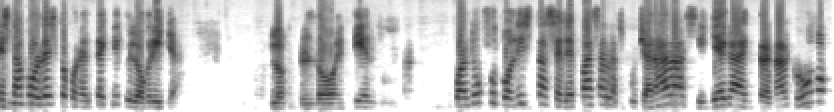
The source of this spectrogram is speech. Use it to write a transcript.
está molesto con el técnico y lo grilla. Lo, lo entiendo cuando un futbolista se le pasan las cucharadas y llega a entrenar crudo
